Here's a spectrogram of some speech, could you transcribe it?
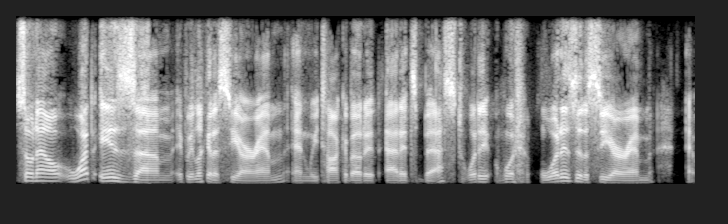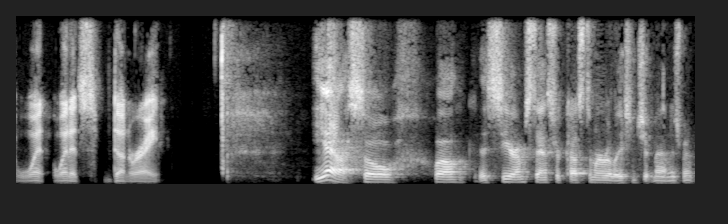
So now, what is um, if we look at a CRM and we talk about it at its best? What what what is it a CRM when when it's done right? Yeah. So, well, the CRM stands for Customer Relationship Management.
